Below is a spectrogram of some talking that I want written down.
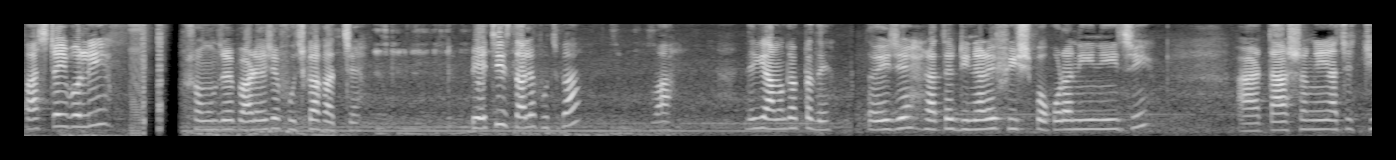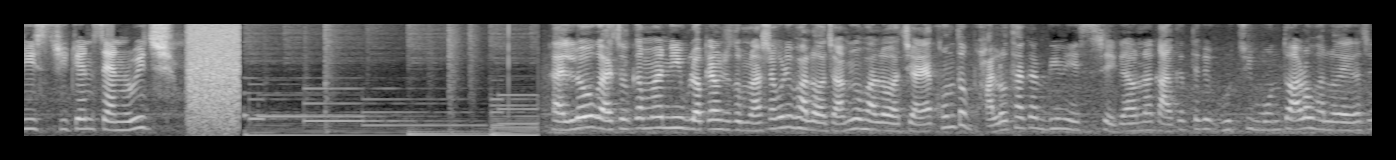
ফার্স্টেই বলি, সমুদ্রের পাড়ে এসে ফুচকা খাচ্ছে। পেয়েছিস তাহলে ফুচকা? বাহ। দেখি আমাকে একটা দে। তো এই যে রাতের ডিনারে ফিশ পকোড়া নিয়ে নিয়েছি। আর তার সঙ্গে আছে cheese chicken sandwich. Hello guys welcome my new blog কেমন আছো তোমরা? আশা করি ভালো আছো, আমিও ভালো আছি। আর এখন তো ভালো থাকার দিন এসছে, কেননা কালকের থেকে ঘুরছি, মন তো আরও ভালো হয়ে গেছে।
